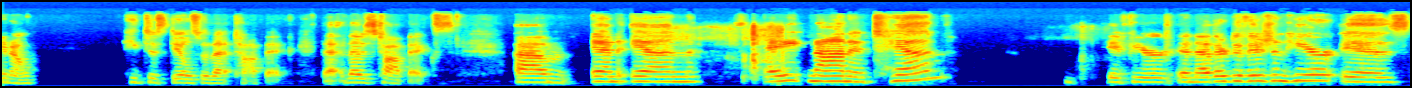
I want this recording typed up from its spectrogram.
you know, he just deals with that topic, that those topics. Um, and in eight, nine, and 10, if you're another division here is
